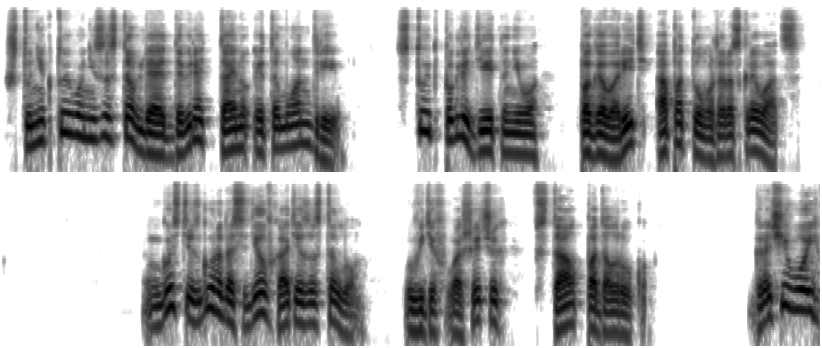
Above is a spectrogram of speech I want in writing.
что никто его не заставляет доверять тайну этому Андрею. Стоит поглядеть на него, поговорить, а потом уже раскрываться. Гость из города сидел в хате за столом. Увидев вошедших, встал, подал руку. «Грачевой»,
